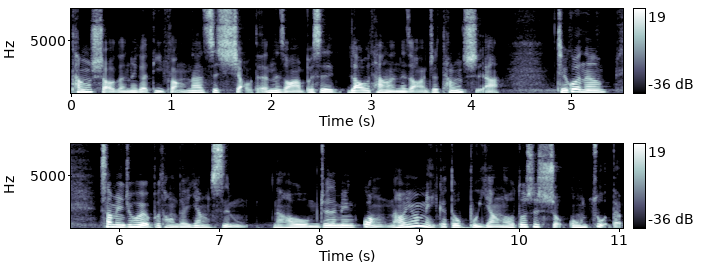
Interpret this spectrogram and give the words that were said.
汤勺的那个地方，那是小的那种啊，不是捞汤的那种啊，就汤匙啊。结果呢，上面就会有不同的样式。然后我们就在那边逛，然后因为每个都不一样，然后都是手工做的，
